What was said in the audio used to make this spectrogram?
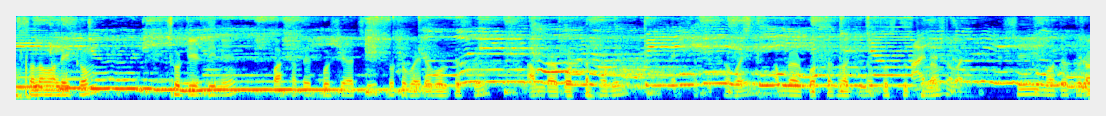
আসসালামু আলাইকুম। ছুটির দিনে বাসাতে বসে আছি। ছোট ভাইরা বলতেছে আমরা ভর্তা খাবে। সবাই আমরা ভর্তা খাওয়ার জন্য প্রস্তুত ছিলাম। সেই মজা করে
